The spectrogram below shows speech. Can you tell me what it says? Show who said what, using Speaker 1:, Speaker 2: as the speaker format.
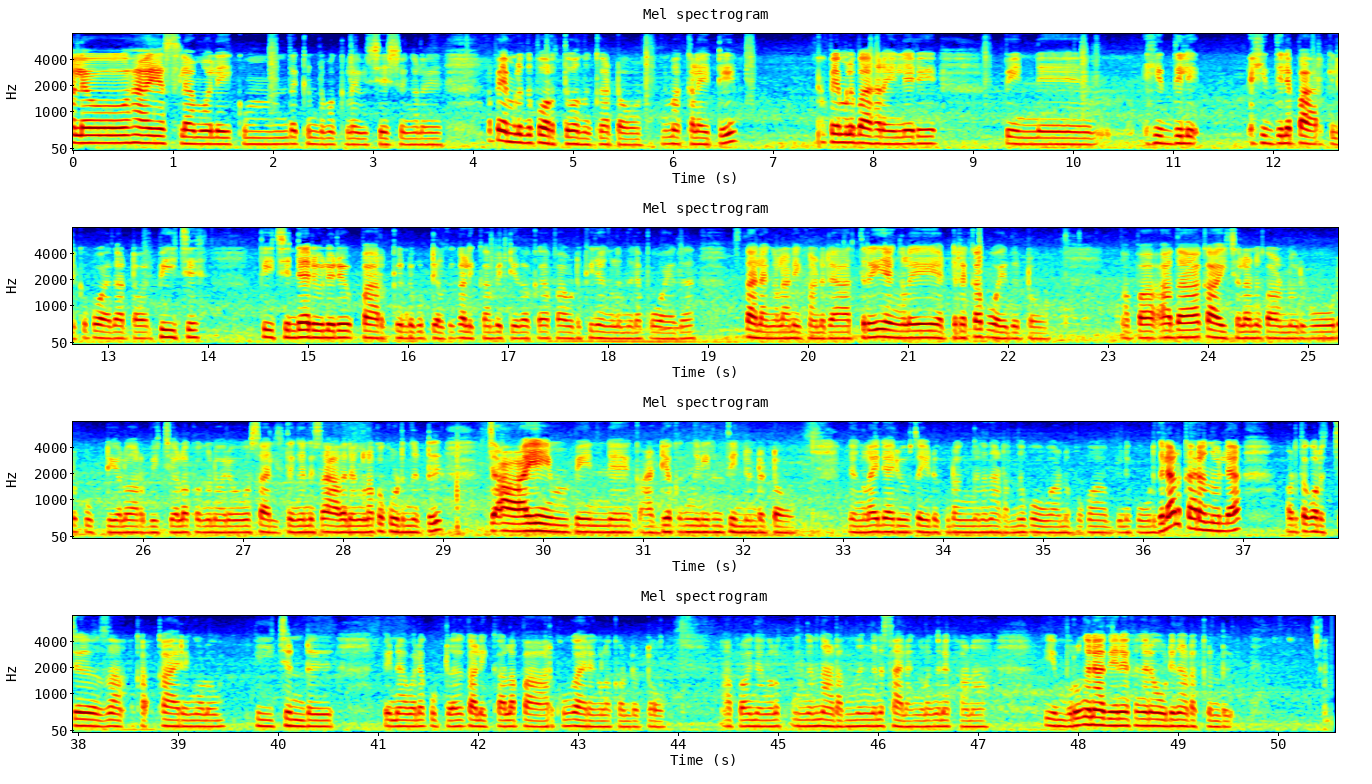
Speaker 1: Hello hi അസ്സാം വലൈക്കും എന്തൊക്കെയുണ്ട് മക്കളെ വിശേഷങ്ങൾ അപ്പോൾ നമ്മളിന്ന് പുറത്ത് വന്നു കേട്ടോ മക്കളായിട്ട്. അപ്പോൾ നമ്മൾ ബഹ്റൈനിലൊരു പിന്നെ ഹിദ്ദിൽ ഹിദ്ദിലെ പാർക്കിലേക്ക് പോയതാട്ടോ. ബീച്ച് ബീച്ചിന്റെ അരുവിലൊരു പാർക്കുണ്ട് കുട്ടികൾക്ക് കളിക്കാൻ പറ്റിയതൊക്കെ. അപ്പോൾ അവിടേക്ക് ഞങ്ങൾ ഇന്നലെ പോയത്. സ്ഥലങ്ങളാണ് ഈ കാണുന്നത്. രാത്രി ഞങ്ങൾ എട്ടരക്കാണ് പോയത് കേട്ടോ അപ്പോൾ അതാ കാഴ്ചകളാണ് കാണുന്നത്. ഒരുപാട് കുട്ടികളും അറബിച്ചുകളൊക്കെ ഇങ്ങനെ ഓരോ സ്ഥലത്ത് ഇങ്ങനെ സാധനങ്ങളൊക്കെ കൊടുന്നിട്ട് ചായയും പിന്നെ കടിയൊക്കെ ഇങ്ങനെ ഇരുന്ന് തിന്നുന്നുണ്ട് കേട്ടോ. ഞങ്ങൾ അതിന്റെ അരുവ് സൈഡിൽ കൂടെ അങ്ങനെ നടന്ന് പോവുകയാണ് ഇപ്പോൾ പിന്നെ കൂടുതൽ ആൾക്കാരൊന്നുമില്ല. അവിടുത്തെ കുറച്ച് കാര്യങ്ങളും ബീച്ചുണ്ട് പിന്നെ അതുപോലെ കുട്ടികൾക്ക് കളിക്കാനുള്ള പാർക്കും കാര്യങ്ങളൊക്കെ ഉണ്ട് കേട്ടോ. അപ്പോൾ ഞങ്ങൾ ഇങ്ങനെ നടന്ന് ഇങ്ങനെ സ്ഥലങ്ങളിങ്ങനെ കാണാം. ഇമ്പറും ഇങ്ങനെ അതിനൊക്കെ ഇങ്ങനെ ഓടി നടക്കുന്നുണ്ട്.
